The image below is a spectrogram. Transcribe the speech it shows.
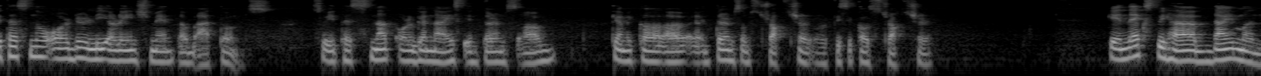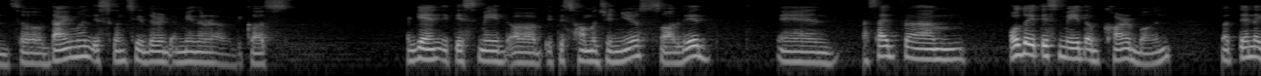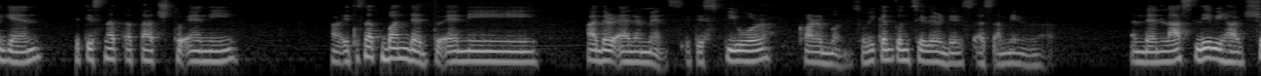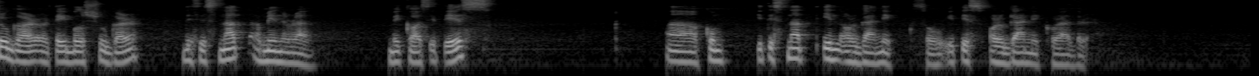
it has no orderly arrangement of atoms. So it is not organized in terms of chemical, uh, in terms of structure or physical structure. Okay, next we have diamond. So diamond is considered a mineral because again, it is made of, it is homogeneous, solid, and aside from, although it is made of carbon, but then again, it is not attached to any uh, it is not bonded to any other elements. It is pure carbon. So we can consider this as a mineral. And then lastly, we have sugar or table sugar. This is not a mineral because it is uh, it is not inorganic. So it is organic rather.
